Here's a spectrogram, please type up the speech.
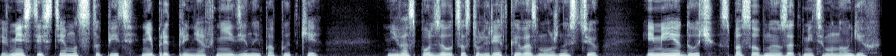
Вместе с тем отступить, не предприняв ни единой попытки, не воспользоваться столь редкой возможностью, имея дочь, способную затмить многих,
